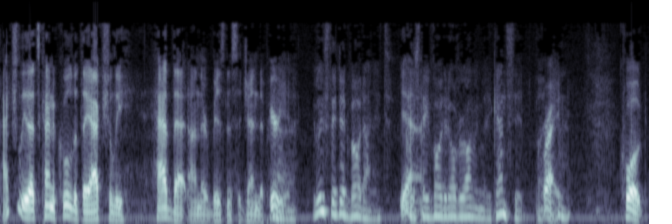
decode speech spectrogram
Actually, that's kind of cool that they actually had that on their business agenda. Period. Uh, at least they did vote on it. Yeah. Of course, they voted overwhelmingly against it. But Right. quote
